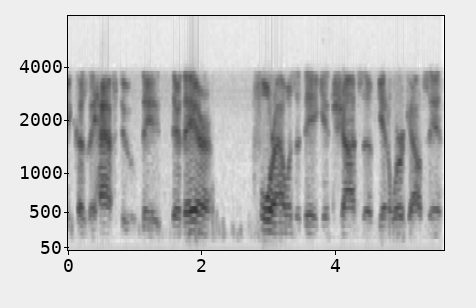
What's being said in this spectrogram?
because they have to. They they're there four hours a day getting shots of getting workouts in,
